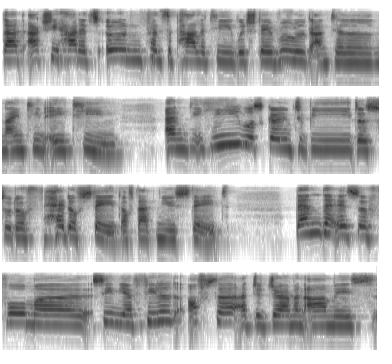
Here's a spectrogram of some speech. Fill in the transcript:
that actually had its own principality, which they ruled until 1918. And he was going to be the sort of head of state of that new state. Then there is a former senior field officer at the German Army's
